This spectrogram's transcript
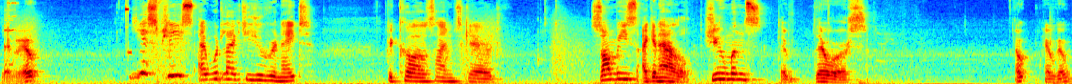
There we go. Yes, please. I would like to urinate. Because I'm scared. Zombies, I can handle. Humans, they're, they're worse. Oh, here we go.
